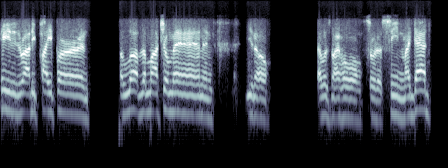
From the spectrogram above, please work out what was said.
hated Roddy Piper and I loved the Macho Man and, you know, that was my whole sort of scene. My dad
